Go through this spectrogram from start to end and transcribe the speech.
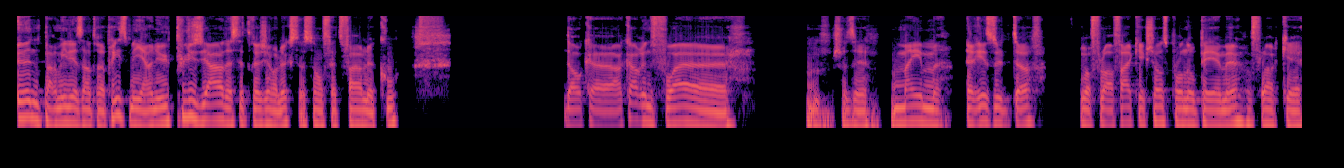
une parmi les entreprises, mais il y en a eu plusieurs de cette région-là qui se sont fait faire le coup. Donc, euh, encore une fois, euh, hmm, je veux dire, même résultat. Il va falloir faire quelque chose pour nos PME. Il va falloir que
